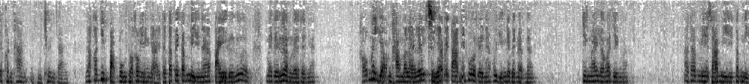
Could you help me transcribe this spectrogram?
จะค่อนข้างชื่นใจ แล้วเขายิ่งปรับปรุงตัวเขาเองใหญ่ แต่ถ้าไปตำหนินะ ไปเรื่องไม่ได้เรื่องเลยแต่เนี้ย เขาไม่ยอมทำอะไรเลยเสียไปตามที่พูดเลยนะผู้หญิงจะเป็นแบบนั้น จริงไหมยอมว่าจริงไหมถ้ามีสามีตำหนิ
